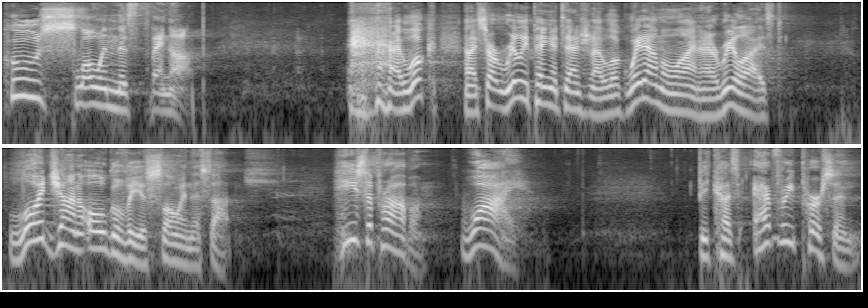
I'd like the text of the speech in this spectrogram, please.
Who's slowing this thing up? And I look and I start really paying attention. I look way down the line and I realized Lloyd John Ogilvie is slowing this up. He's the problem. Why? Because every person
